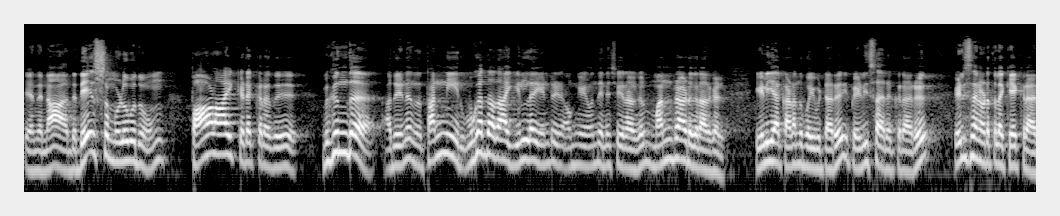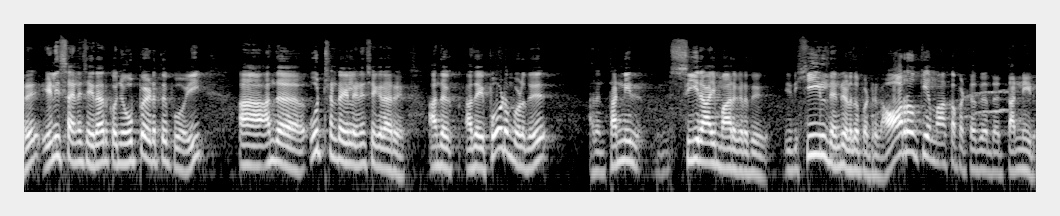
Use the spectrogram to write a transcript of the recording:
இந்த நான் இந்த தேசம் முழுவதும் பாழாய் கிடக்கிறது மிகுந்த அது என்ன இந்த தண்ணீர் உகந்ததாக இல்லை என்று அவங்க வந்து என்ன செய்கிறார்கள் மன்றாடுகிறார்கள். எலியா கடந்து போய் இப்போ எலிசா இருக்கிறாரு. எலிசா இடத்துல கேட்குறாரு. எலிசா என்ன செய்கிறாரு கொஞ்சம் உப்பு எடுத்து போய் அந்த ஊற்றண்டையில் என்ன செய்கிறாரு? அந்த அதை போடும் பொழுது அதன் தண்ணீர் சீராய் மாறுகிறது. இது ஹீல்டு என்று எழுதப்பட்டிருக்கு. ஆரோக்கியமாக்கப்பட்டது அந்த தண்ணீர்.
